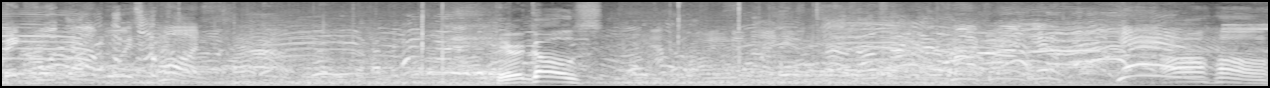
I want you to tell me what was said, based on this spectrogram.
Big fourth down, boys. Come on. Here it goes. Come on, come on, get him. Yeah! Oh,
